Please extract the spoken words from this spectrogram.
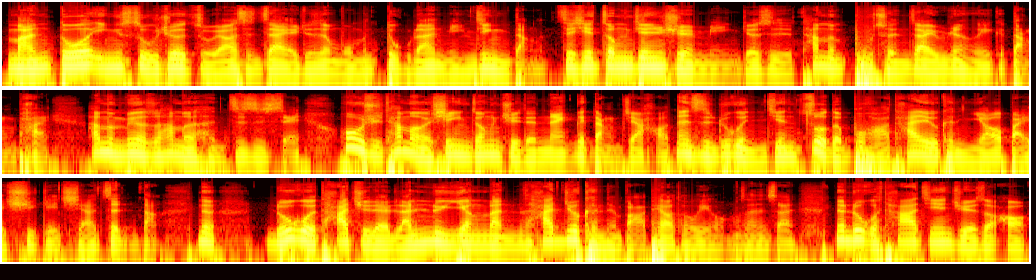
蛮多因素，就主要是在于就是我们赌烂民进党这些中间选民，就是他们不存在于任何一个党派，他们没有说他们很支持谁，或许他们有心中觉得哪个党家好，但是如果你今天做的不好，他有可能摇摆去给其他政党。那如果他觉得蓝绿一样烂，他就可能把票投给黄珊珊。那如果他今天觉得说哦。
